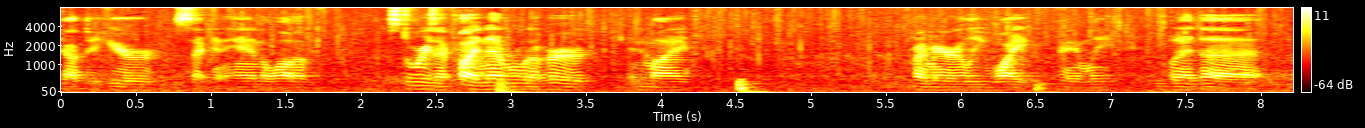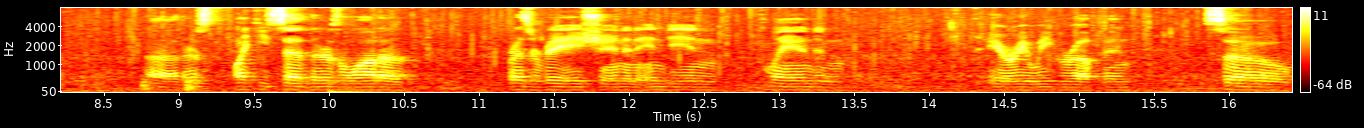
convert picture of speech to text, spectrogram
got to hear secondhand a lot of stories I probably never would have heard in my primarily white family. But uh, uh, there's, like he said, there's a lot of reservation and Indian land the area we grew up in. So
